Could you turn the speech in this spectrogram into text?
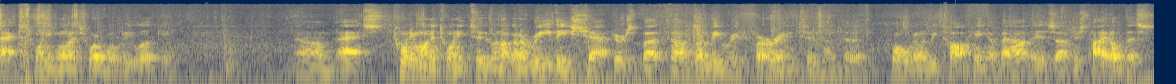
Acts 21 is where we'll be looking. Um, Acts 21 and 22. I'm not going to read these chapters, but I'm going to be referring to them. The, what we're going to be talking about is I've just titled this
